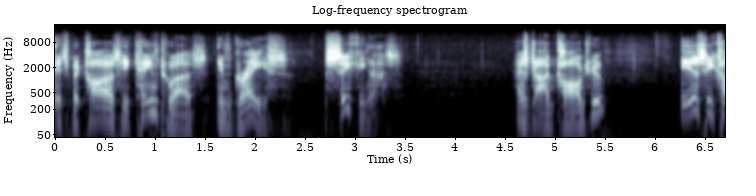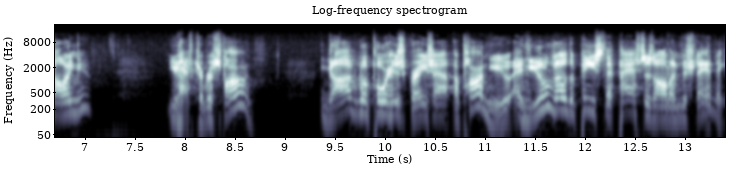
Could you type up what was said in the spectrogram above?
It's because he came to us in grace, seeking us. Has God called you? Is he calling you? You have to respond. God will pour his grace out upon you, and you'll know the peace that passes all understanding.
